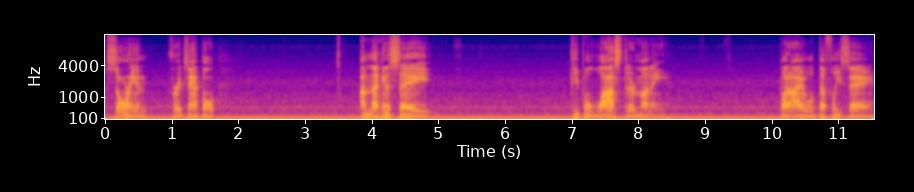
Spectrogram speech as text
Saurian, for example, I'm not gonna say people lost their money, but I will definitely say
